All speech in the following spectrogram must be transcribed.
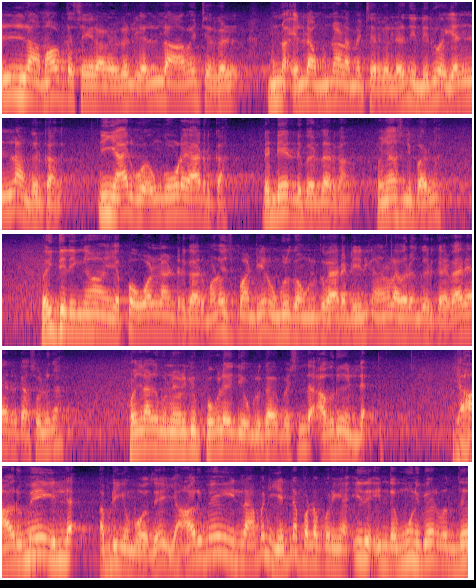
எல்லா மாவட்ட செயலாளர்கள் எல்லா அமைச்சர்கள் முன்னா எல்லா முன்னாள் அமைச்சர்கள்லேருந்து நிர்வாகம் எல்லாம் அங்கே இருக்காங்க. நீங்கள் யார் உங்கள் கூட யார் இருக்கா? ரெண்டே ரெண்டு பேர் தான் இருக்காங்க. கொஞ்சம் யோசனை பாருங்கள் வைத்தியலிங்கம் எப்போ ஓடலான்ட்டு இருக்கார். மனோஜ் பாண்டியன் உங்களுக்கு அவங்களுக்கு வேறு டீலிங் அதனால் அவர் அங்கே இருக்கார். வேறு யார் இருக்கா? சொல்லுங்கள் கொஞ்ச நாள் முன்ன வரைக்கும் புகழேந்தி உங்களுக்காக பேசியிருந்தால் அவரும் இல்லை. யாருமே இல்லை. அப்படிங்கும்போது யாருமே இல்லாமல் நீ என்ன பண்ண போகிறீங்க இது இந்த மூணு பேர் வந்து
